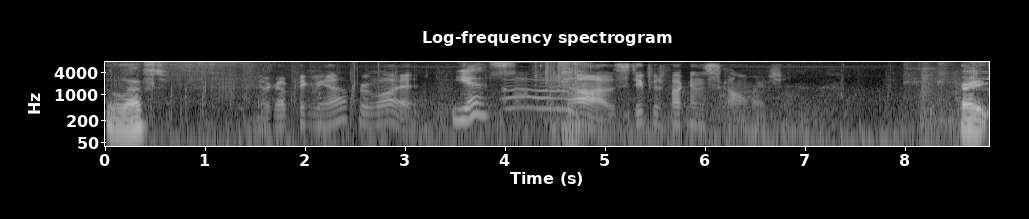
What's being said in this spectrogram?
to the left. You're gonna pick me up or what? Yes. Ah, the stupid fucking skull merchant. All right,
